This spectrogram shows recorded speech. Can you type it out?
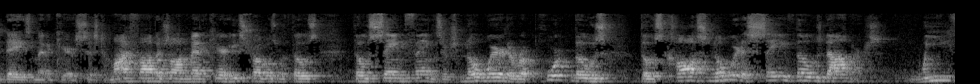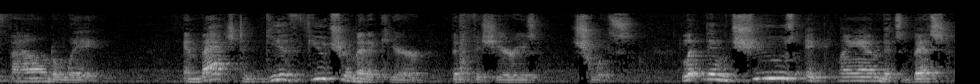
today's Medicare system. My father's on Medicare. He struggles with those, those same things. There's nowhere to report those, those costs, nowhere to save those dollars we found a way. And that's to give future Medicare beneficiaries choice. Let them choose a plan that's best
